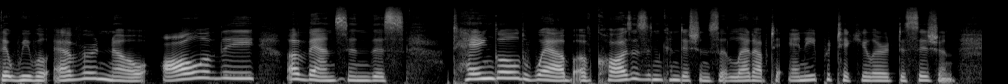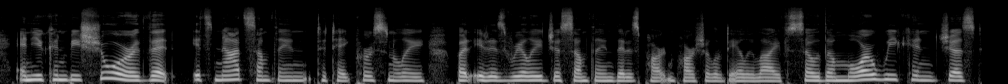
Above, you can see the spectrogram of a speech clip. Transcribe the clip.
that we will ever know all of the events in this tangled web of causes and conditions that led up to any particular decision. And you can be sure that it's not something to take personally, but it is really just something that is part and parcel of daily life. So the more we can just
